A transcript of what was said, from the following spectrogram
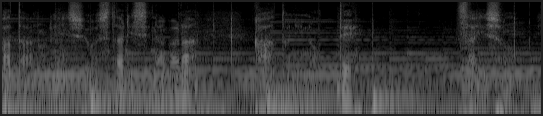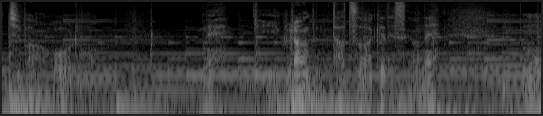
パターの練習をしたりしながらカートに最初の1番ホールのねティーグラウンドに立つわけですよね。もう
